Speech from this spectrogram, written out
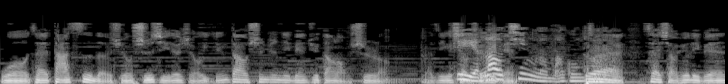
我在大四的时候实习的时候，已经到深圳那边去当老师了。这也落尽了嘛？工作对，在小学里边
